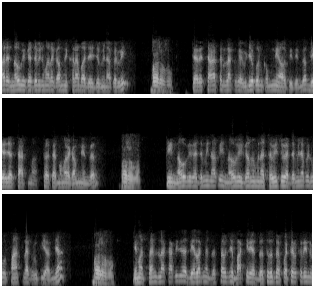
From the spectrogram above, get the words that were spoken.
મારે નવ વીઘા જમીન મારા ગામની ખરાબ જાય જમીન આપેલી. બરોબર. ત્યારે સાડા ત્રણ લાખ રૂપિયા વિડીયોકોન કંપની આવતી હતી બે હજાર સાતમાં છ સાતમાં મારા ગામની અંદર. બરોબર. તે નવ વીઘા જમીન આપી નવ વીઘામાં મને છવ્વીસ વીઘા જમીન આપી પાંચ લાખ રૂપિયા સમજ્યા? બરોબર. એમાં ત્રણ લાખ આપી દીધા બે લાખ ના દસ્તાવેજ બાકી રહ્યા દશરથભાઈ પટેલ કરીને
